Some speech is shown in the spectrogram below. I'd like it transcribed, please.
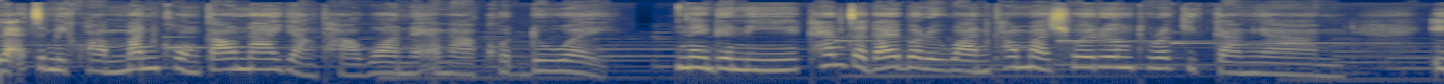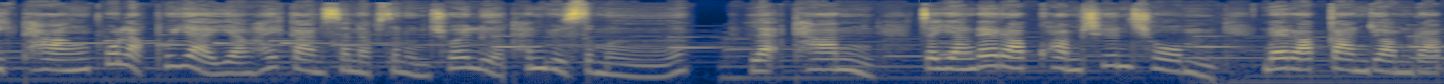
และจะมีความมั่นคงก้าวหน้าอย่างถาวรในอนาคตด้วย ในเดือนนี้ท่านจะได้บริวารเข้ามาช่วยเรื่องธุรกิจการงาน อีกทั้งผู้หลักผู้ใหญ่ยังให้การสนับสนุนช่วยเหลือท่านอยู่เสมอ และท่านจะยังได้รับความชื่นชม ได้รับการยอมรับ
